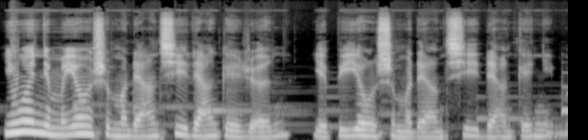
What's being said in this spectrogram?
因为你们用什么量器量给人，也必用什么量器量给你们。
